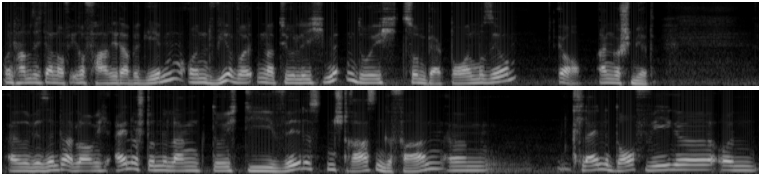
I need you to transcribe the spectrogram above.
und haben sich dann auf ihre Fahrräder begeben. Und wir wollten natürlich mittendurch zum Bergbauernmuseum. Ja, angeschmiert. Also wir sind da, glaube ich, eine Stunde lang durch die wildesten Straßen gefahren. Ähm, kleine Dorfwege und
